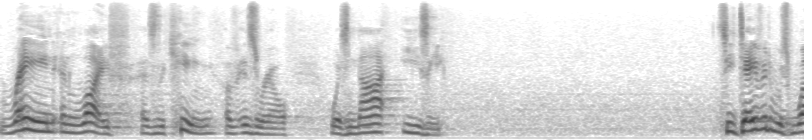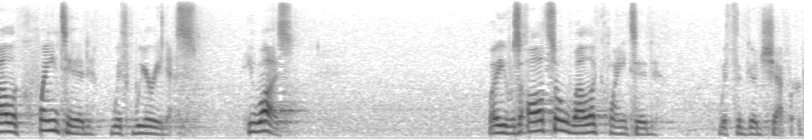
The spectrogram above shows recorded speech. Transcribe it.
reign and life as the king of Israel was not easy. See, David was well acquainted with weariness. He was. But he was also well acquainted with the Good Shepherd.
